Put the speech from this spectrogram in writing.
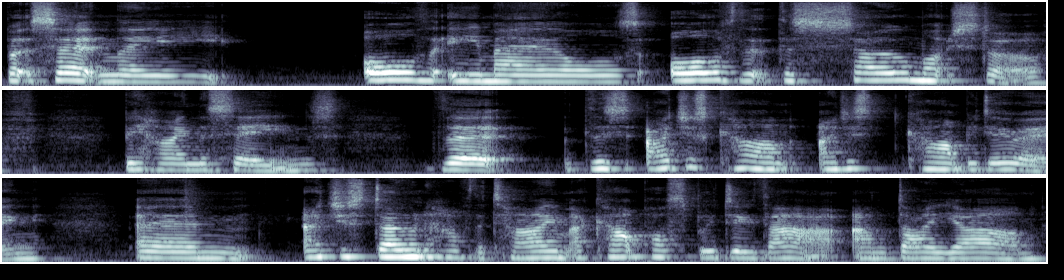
but certainly all the emails, all of the there's so much stuff behind the scenes that this. I just can't I just can't be doing. Um, I just don't have the time. I can't possibly do that and dye yarn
